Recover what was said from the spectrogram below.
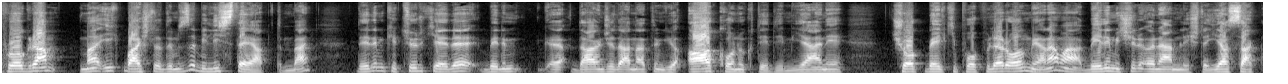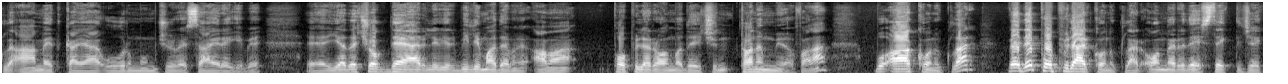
programa ilk başladığımızda bir liste yaptım ben. Dedim ki Türkiye'de benim e, daha önce de anlattığım gibi A konuk dediğim yani çok belki popüler olmayan ama benim için önemli işte yasaklı Ahmet Kaya, Uğur Mumcu vesaire gibi e, ya da çok değerli bir bilim adamı ama popüler olmadığı için tanınmıyor falan. Bu A konuklar ve de popüler konuklar onları destekleyecek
